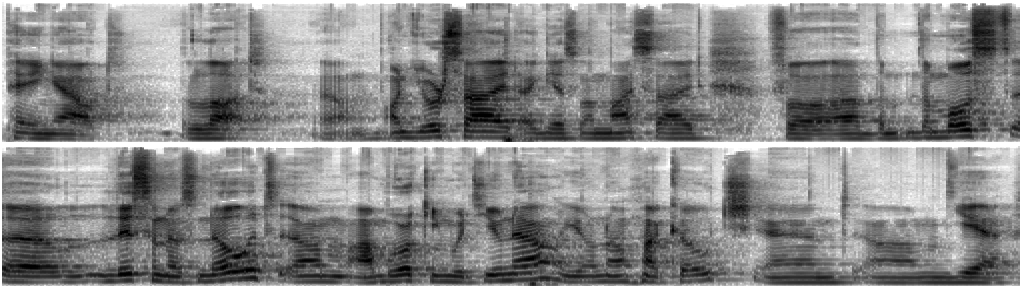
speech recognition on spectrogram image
paying out a lot. Um, on your side, I guess on my side, for uh, the, the most uh, listeners know it. Um, I'm working with you now. You're now my coach, and um, yeah.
